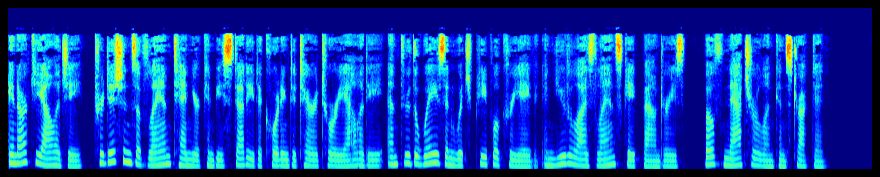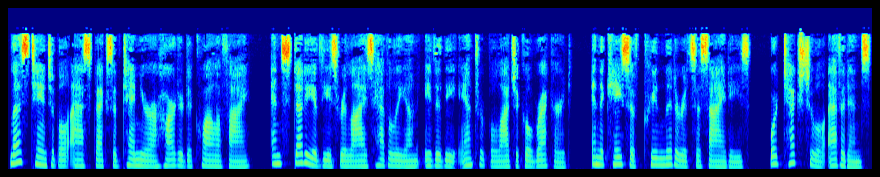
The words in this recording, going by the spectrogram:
In archaeology, traditions of land tenure can be studied according to territoriality and through the ways in which people create and utilize landscape boundaries, both natural and constructed. Less tangible aspects of tenure are harder to qualify, and study of these relies heavily on either the anthropological record, in the case of pre literate societies, or textual evidence,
